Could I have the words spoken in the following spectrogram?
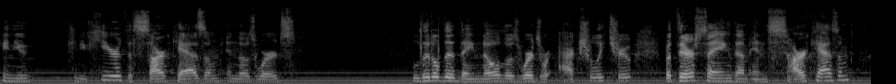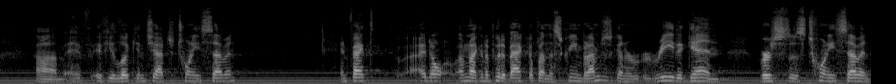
Can you, can you hear the sarcasm in those words? Little did they know those words were actually true, but they're saying them in sarcasm. Um, if, if you look in chapter 27, in fact, I don't, I'm not going to put it back up on the screen, but I'm just going to read again verses 27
